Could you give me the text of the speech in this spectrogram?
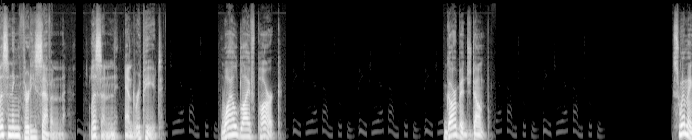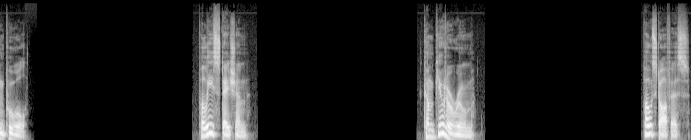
Listening 37. Listen and repeat. Wildlife Park. Garbage dump. Swimming pool. Police station. Computer room. Post office.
